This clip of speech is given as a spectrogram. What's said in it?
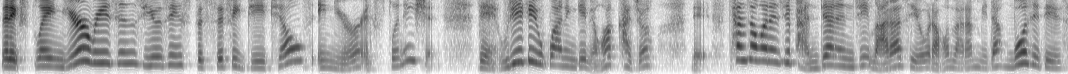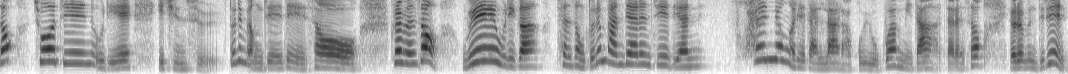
then explain your reasons using specific details in your explanation. 네, 우리에게 요구하는 게 명확하죠. 네, 찬성하는지 반대하는지 말하세요 라고 말합니다. 무엇에 대해서? 주어진 우리의 이 진술 또는 명제에 대해서 그러면서 왜 우리가 찬성 또는 반대하는지에 대한 설명을 해달라라고 요구합니다. 따라서 여러분들은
